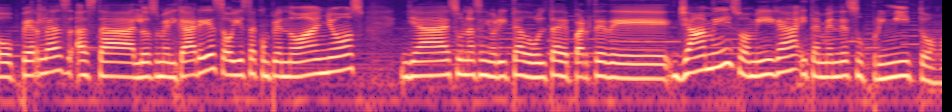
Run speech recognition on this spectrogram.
o Perlas hasta Los Melgares. Hoy está cumpliendo años. Ya es una señorita adulta de parte de Yami, su amiga, y también de su primito.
